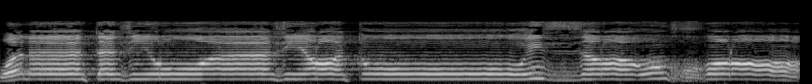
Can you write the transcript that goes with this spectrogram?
ولا تزر وازرة وزر أخرى.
